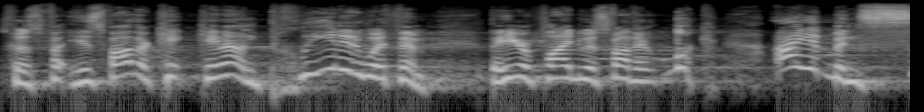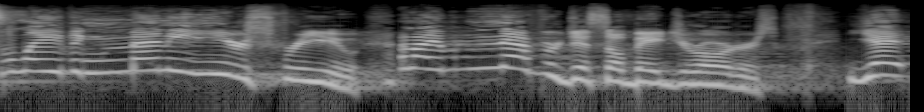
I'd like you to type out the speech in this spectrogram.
So his, his father came out and pleaded with him, but he replied to his father, Look, I have been slaving many years for you, and I have never disobeyed your orders. Yet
